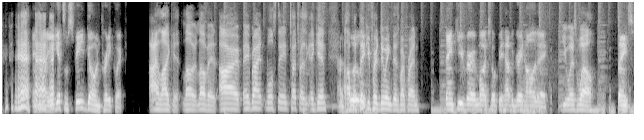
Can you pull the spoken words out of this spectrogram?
and uh, you get some speed going pretty quick. I like it. Love it. Love it. All right. Hey, Brian, we'll stay in touch again. Uh, but thank you for doing this, my friend. Thank you very much. Hope you have a great holiday. You as well. Thanks.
